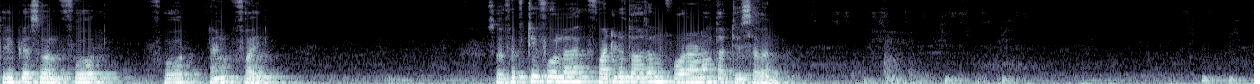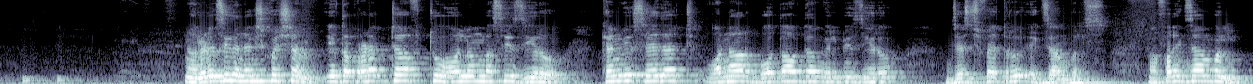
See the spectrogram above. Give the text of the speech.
3 plus 1 4 4 and 5 so 54 lakh 42437 now let us see the next question. If the product of two whole numbers is 0 can we say that one or both of them will be 0 justify through examples. Now for example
